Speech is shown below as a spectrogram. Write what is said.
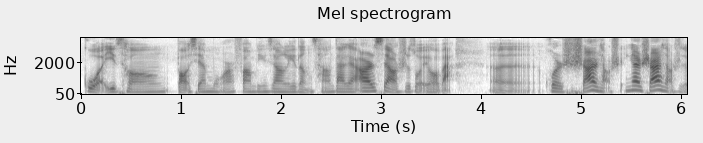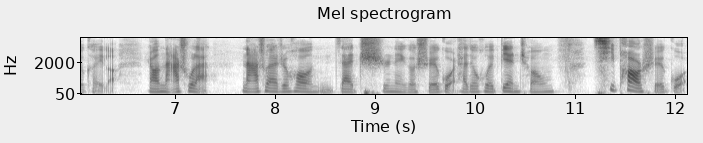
裹一层保鲜膜，放冰箱里冷藏大概二十四小时左右吧，呃，或者是十二小时，应该是十二小时就可以了，然后拿出来。拿出来之后，你再吃那个水果，它就会变成气泡水果，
